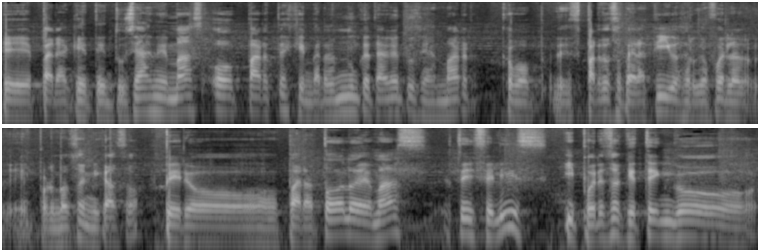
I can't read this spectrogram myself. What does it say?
eh, para que te entusiasme más o partes que en verdad nunca te van a entusiasmar, como partes operativas o lo que fuera, eh, por menos en mi caso. Pero para todo lo demás estoy feliz y por eso que tengo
